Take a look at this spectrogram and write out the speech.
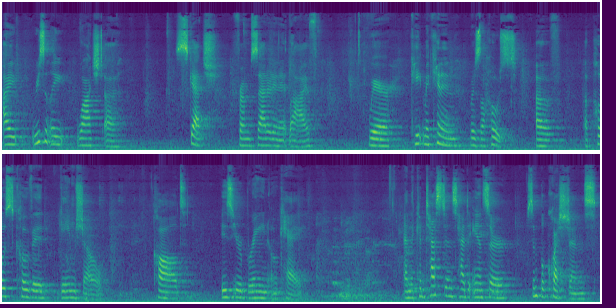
I recently watched a sketch from Saturday Night Live where Kate McKinnon was the host of a post COVID game show called Is Your Brain Okay? And the contestants had to answer simple questions,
